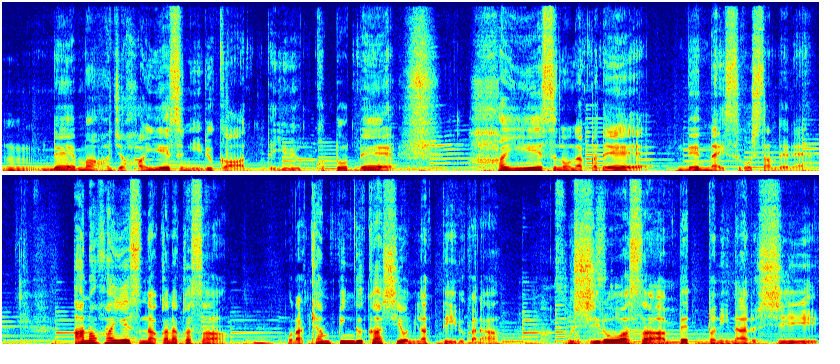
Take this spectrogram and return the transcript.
うん、でまあじゃあハイエースにいるかっていうことでハイエースの中で年内過ごしたんだよねあのハイエースなかなかさうん。ほらキャンピングカー仕様になっているから後ろはさベッドになるし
